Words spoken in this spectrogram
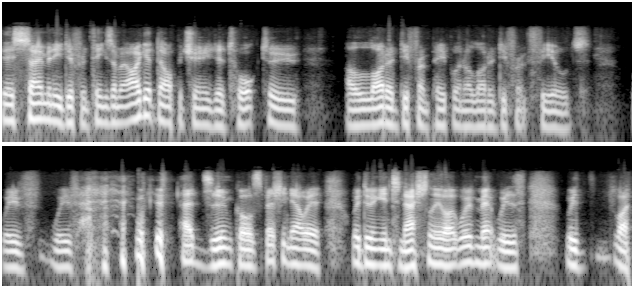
there's so many different things. I mean, I get the opportunity to talk to a lot of different people in a lot of different fields we've we've we've had Zoom calls, especially now we're we're doing internationally. Like we've met with with like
